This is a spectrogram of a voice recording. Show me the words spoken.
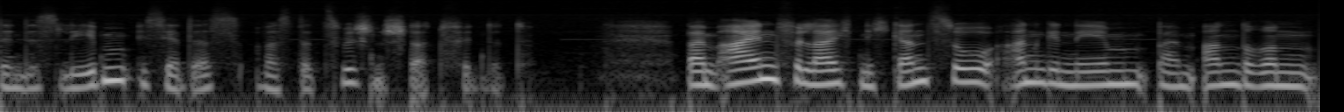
Denn das Leben ist ja das, was dazwischen stattfindet. Beim einen vielleicht nicht ganz so angenehm, beim anderen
